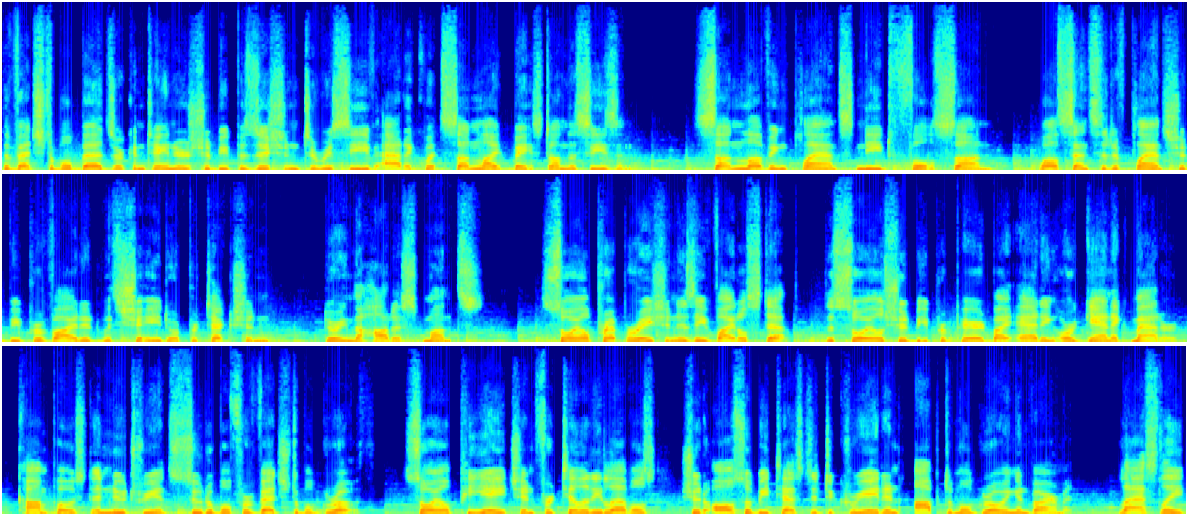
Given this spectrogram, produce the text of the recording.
The vegetable beds or containers should be positioned to receive adequate sunlight based on the season. Sun-loving plants need full sun, while sensitive plants should be provided with shade or protection during the hottest months. Soil preparation is a vital step. The soil should be prepared by adding organic matter, compost and nutrients suitable for vegetable growth. Soil pH and fertility levels should also be tested to create an optimal growing environment. Lastly,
